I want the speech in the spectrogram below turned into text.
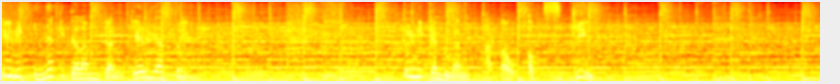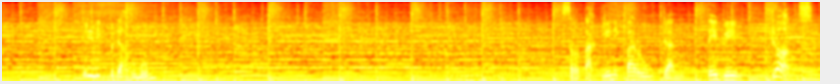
klinik penyakit dalam dan geriatrik, klinik kandungan atau oksigen, klinik bedah umum, serta klinik paru dan TB DOTS.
